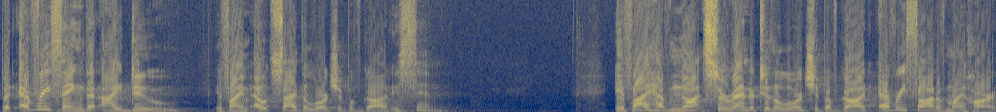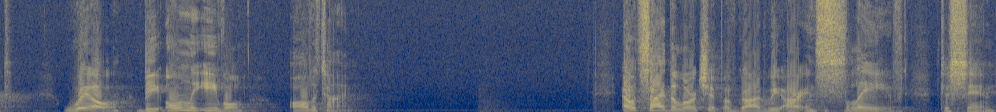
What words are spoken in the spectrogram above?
But everything that I do, if I am outside the lordship of God, is sin. If I have not surrendered to the lordship of God, every thought of my heart will be only evil all the time. Outside the lordship of God, we are enslaved to sin.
